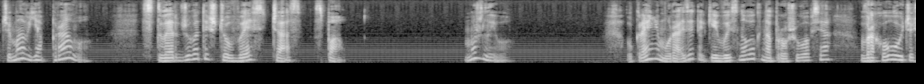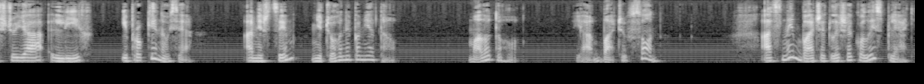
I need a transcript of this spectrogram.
Чи мав я право стверджувати, що весь час спав? Можливо. У крайньому разі такий висновок напрошувався, враховуючи, що я ліг і прокинувся, а між цим нічого не пам'ятав. Мало того, я бачив сон, а сни бачать лише коли сплять.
